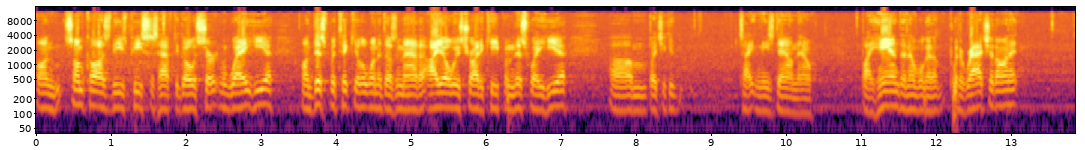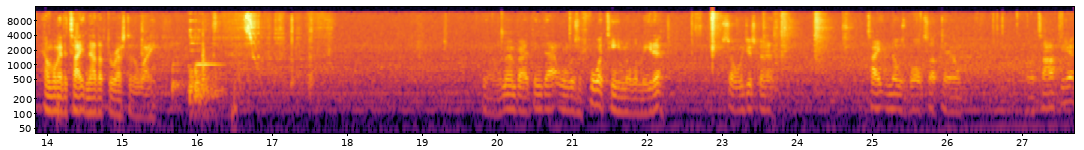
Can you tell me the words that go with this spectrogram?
on some cars these pieces have to go a certain way here. On this particular one it doesn't matter. I always try to keep them this way here. Um, but you could tighten these down now by hand and then we're going to put a ratchet on it and we're going to tighten that up the rest of the way. Now, remember I think that one was a 14 millimeter so we're just going to tighten those bolts up now on top here.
